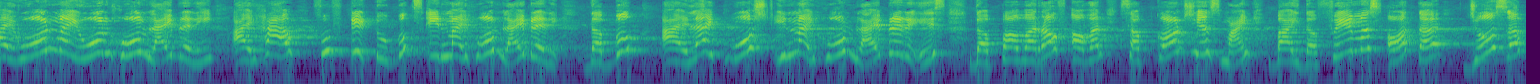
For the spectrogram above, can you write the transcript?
I own my own home library. I have 52 books in my home library. The book I like most in my home library is The Power of Our Subconscious Mind by the famous author Joseph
